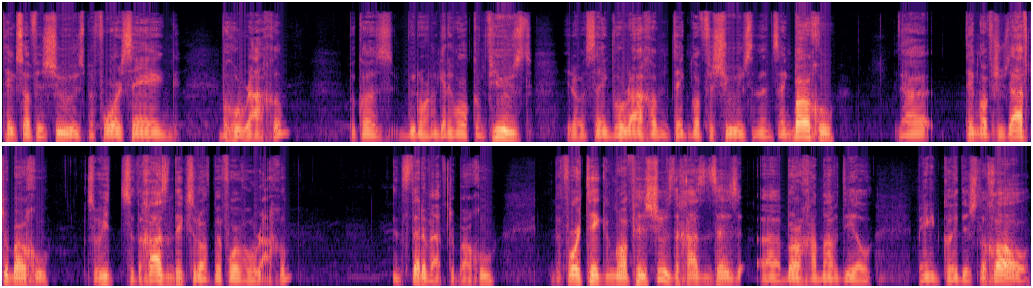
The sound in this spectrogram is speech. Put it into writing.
takes off his shoes before saying V'hurachim, because we don't want him getting all confused. You know, saying V'hurachim, taking off his shoes, and then saying Baruch uh, taking off his shoes after Baruch. So he, so the Chazan takes it off before V'hurachim, instead of after Baruch Hu. Before taking off his shoes, the Chazan says uh, Baruch HaMavdil Bein Kodesh L'chol,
